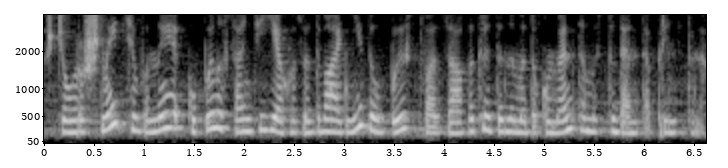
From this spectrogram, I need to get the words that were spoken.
що рушниці вони купили в Сан-Дієго за два дні до вбивства за викраденими документами студента Прінстона.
